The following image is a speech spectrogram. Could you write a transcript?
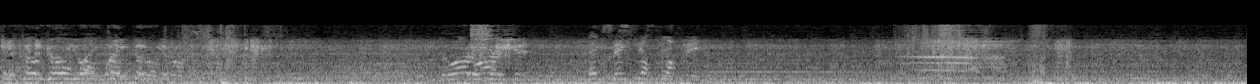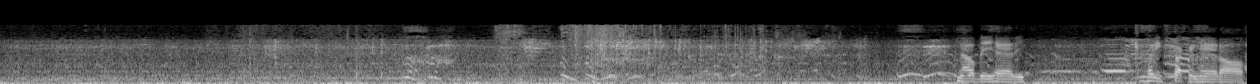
It's gonna go your way, makes it sloppy. Now be Hattie. Cut his fucking head off.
